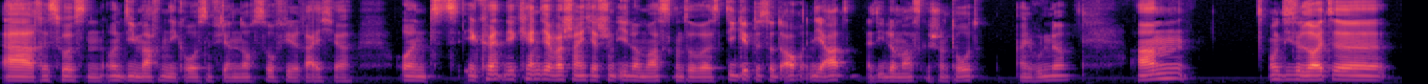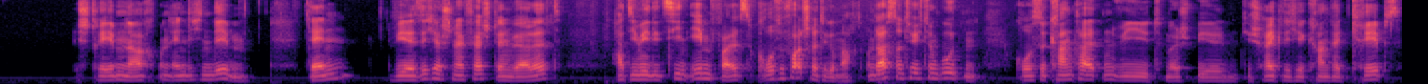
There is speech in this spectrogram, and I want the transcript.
äh, Ressourcen und die machen die großen Firmen noch so viel reicher. Und ihr könnt, ihr kennt ja wahrscheinlich jetzt schon Elon Musk und sowas. Die gibt es dort auch in die Art. Also Elon Musk ist schon tot. Ein Wunder. Ähm, und diese Leute streben nach unendlichen Leben. Denn, wie ihr sicher schnell feststellen werdet, hat die Medizin ebenfalls große Fortschritte gemacht. Und das natürlich zum Guten. Große Krankheiten wie zum Beispiel die schreckliche Krankheit Krebs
